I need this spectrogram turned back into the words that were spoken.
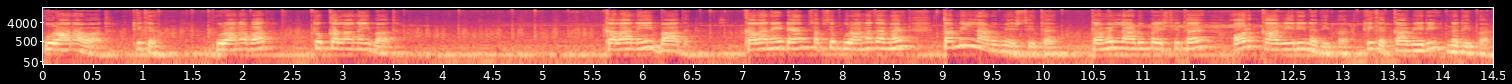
पुराना बात, ठीक है। पुराना बात तो कलानई बाँध कलानई बाँध कलानई डैम, सबसे पुराना डैम है, तमिलनाडु में स्थित है। तमिलनाडु पर स्थित है और कावेरी नदी पर, ठीक है, कावेरी नदी पर।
